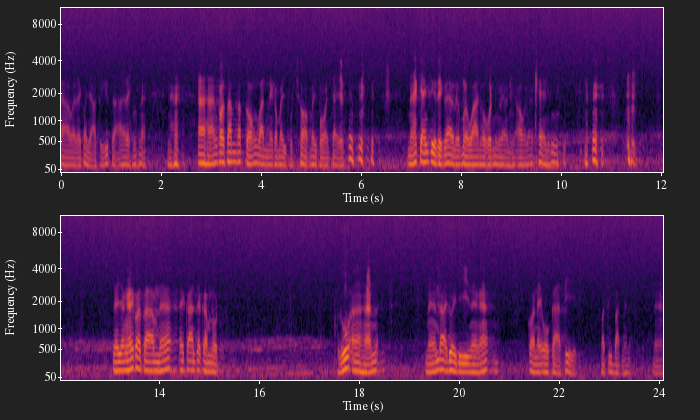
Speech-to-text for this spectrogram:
ข้าวอะไรก็อย่าถือสาอะไรนะนะอาหารเขาซ้ำสักสองวันเนี่ยก็ไม่ชอบไม่พอใจนะแกงจืดอีกแล้วเหรือเมื่อวานก็คนหนึงแล้วนี่เอาแล้วแค่นี้ แต่ยังไงก็ตามนะ ไอการจะกำหนด รู้อาหารนั้นได้ด้วยดีนะฮะก็ในโอกาสที่ปฏิบัตินั่นนะ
